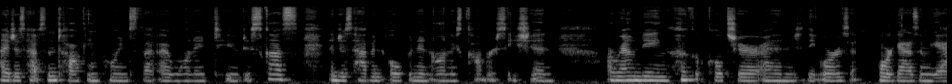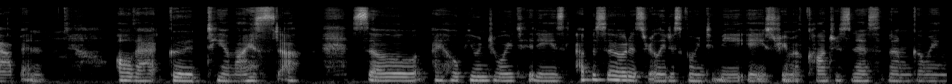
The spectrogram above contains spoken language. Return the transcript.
I just have some talking points that I wanted to discuss and just have an open and honest conversation surrounding hookup culture and the or- orgasm gap and all that good TMI stuff. So I hope you enjoy today's episode. It's really just going to be a stream of consciousness, and I'm going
